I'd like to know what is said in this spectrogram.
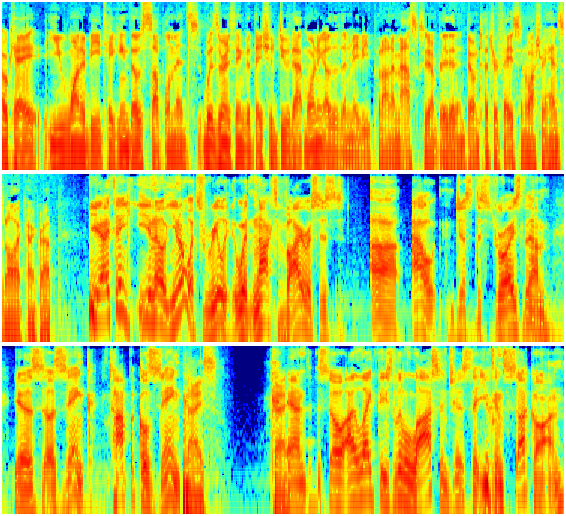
okay, you want to be taking those supplements. Was there anything that they should do that morning other than maybe put on a mask so you don't breathe it and don't touch your face and wash your hands and all that kind of crap? Yeah, I think you know, you know what's really what knocks viruses uh, out, just destroys them, is uh, zinc, topical zinc. Nice. Okay. And so I like these little lozenges that you can suck on,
